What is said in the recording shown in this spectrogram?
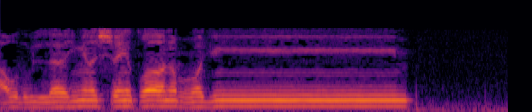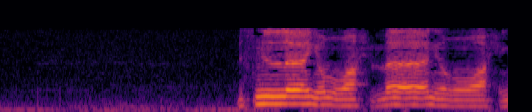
أعوذ بالله من الشيطان الرجيم. بسم الله الرحمن الرحيم.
